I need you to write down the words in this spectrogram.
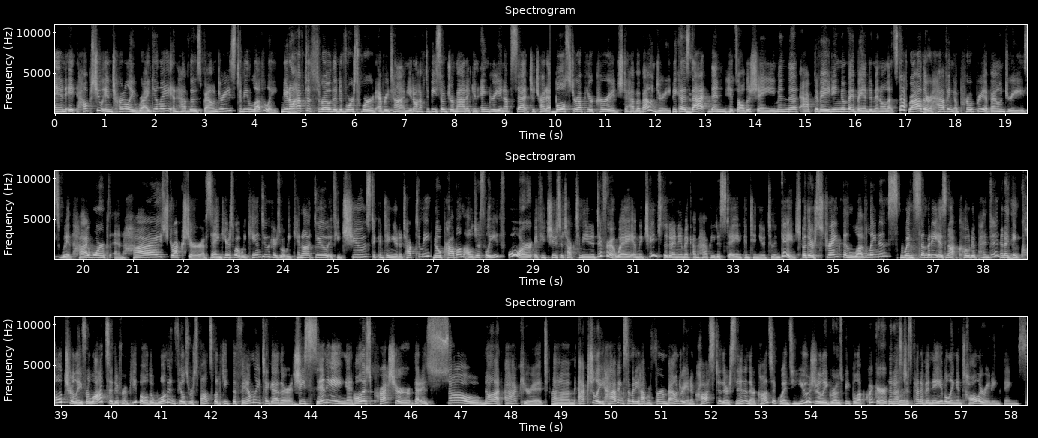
and it helps you internally regulate and have those boundaries to be lovely. You don't have to throw the divorce word every time. You don't have to be so dramatic and angry and upset to try to bolster up your courage to have a boundary because Yeah. that then hits all the shame and the activating of abandonment and all that stuff. Rather, having appropriate boundaries with high warmth and high structure of saying, here's what we can do, here's what we cannot do. If you choose to continue to talk to me, no problem, I'll just leave. Or if you choose to talk to me in a different way and we change the dynamic, I'm happy to stay and continue to engage. But there's strength and loveliness when somebody is not codependent. And I think culturally, for lots of different people, the woman feels responsible to keep the family together and she's sinning and all this pressure that is so not accurate. Mhm. Um, actually, having somebody have a firm boundary and a cost to their sin and their consequence usually grows people up quicker than us Right. just kind of enabling and tolerating things.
